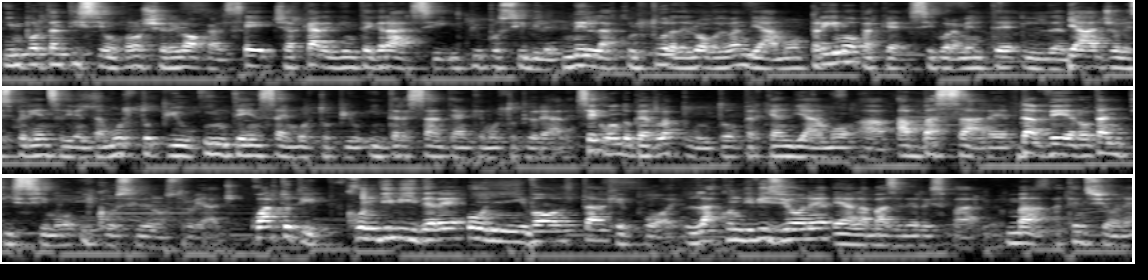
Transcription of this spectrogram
Importantissimo conoscere i locals e cercare di integrarsi il più possibile nella cultura del luogo dove andiamo. Primo perché sicuramente il viaggio, l'esperienza diventa molto più intensa e molto più interessante e anche molto più reale. Secondo per l'appunto perché andiamo a abbassare davvero tantissimo i costi del nostro viaggio. Quarto tip, condividere ogni volta che puoi. La condivisione è alla base del risparmio, ma attenzione,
